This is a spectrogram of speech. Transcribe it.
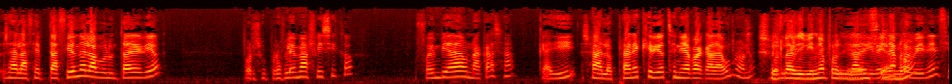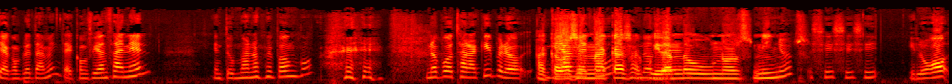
o sea, la aceptación de la voluntad de Dios, por su problema físico, fue enviada a una casa que allí, o sea, los planes que Dios tenía para cada uno, ¿no? Eso es la divina providencia. La divina providencia, completamente. Confianza en Él, en tus manos me pongo. no puedo estar aquí, pero. Acabas en una casa cuidando unos niños. Sí, sí, sí. Y luego.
